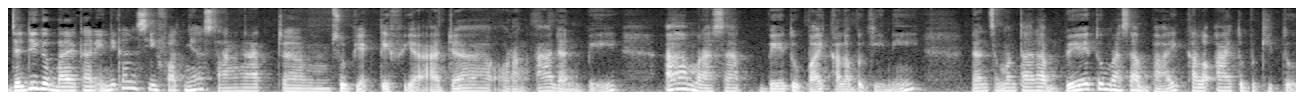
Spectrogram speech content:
jadi kebaikan ini kan sifatnya sangat um, subjektif ya. Ada orang A dan B. A merasa B itu baik kalau begini, dan sementara B itu merasa baik kalau A itu begitu.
